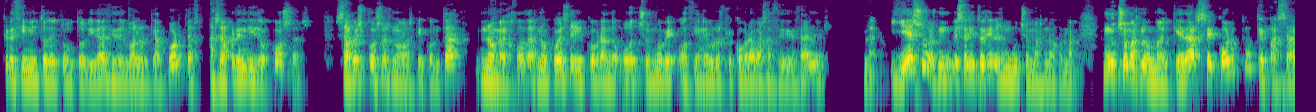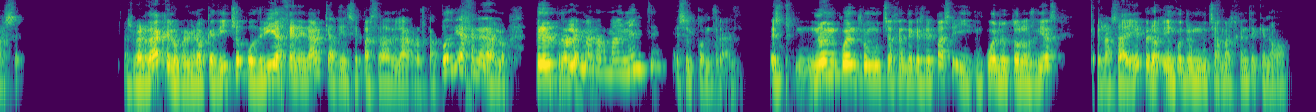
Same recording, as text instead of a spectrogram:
crecimiento de tu autoridad y del valor que aportas. Has aprendido cosas, sabes cosas nuevas que contar. No me jodas, no puedes seguir cobrando 8, 9 o 100 euros que cobrabas hace 10 años. Claro. Y eso es, esa situación es mucho más normal. Mucho más normal quedarse corto que pasarse. Es verdad que lo primero que he dicho podría generar que alguien se pasara de la rosca. Podría generarlo. Pero el problema normalmente es el contrario. Es- no encuentro mucha gente que se pase y encuentro todos los días que las hay, ¿eh? pero encuentro mucha más gente que no,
